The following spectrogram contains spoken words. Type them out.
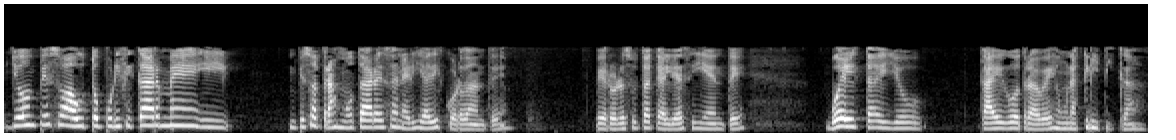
yo empiezo a autopurificarme y empiezo a transmutar esa energía discordante. Pero resulta que al día siguiente, vuelta y yo caigo otra vez en una crítica,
